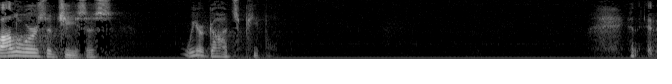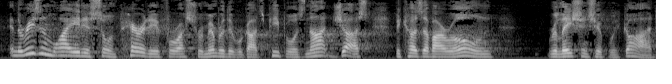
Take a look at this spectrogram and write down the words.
followers of Jesus, we are God's people. And, and, the reason why it is so imperative for us to remember that we're God's people is not just because of our own relationship with God,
